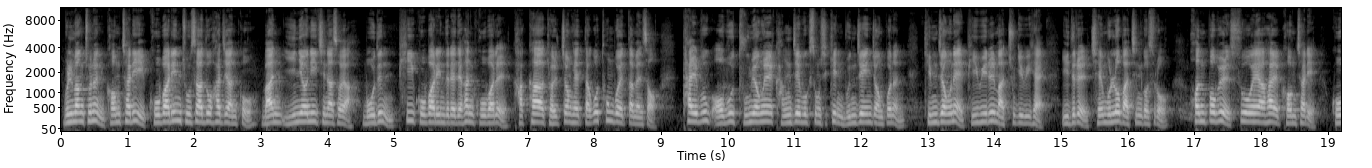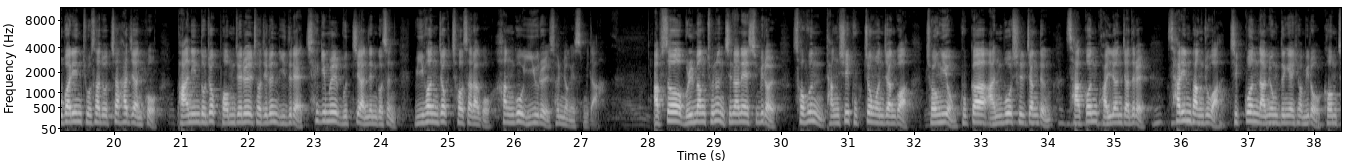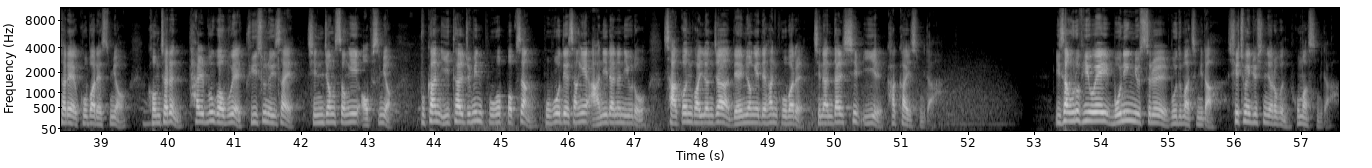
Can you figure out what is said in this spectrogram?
물망초는 검찰이 고발인 조사도 하지 않고 만 2년이 지나서야 모든 피고발인들에 대한 고발을 각하 결정했다고 통보했다면서 탈북 어부 2명을 강제 북송시킨 문재인 정권은 김정은의 비위를 맞추기 위해 이들을 제물로 바친 것으로 헌법을 수호해야 할 검찰이 고발인 조사조차 하지 않고 반인도적 범죄를 저지른 이들의 책임을 묻지 않는 것은 위헌적 처사라고 항고 이유를 설명했습니다. 앞서 물망초는 지난해 11월 서훈 당시 국정원장과 정의용 국가안보실장 등 사건 관련자들을 살인 방조와 직권 남용 등의 혐의로 검찰에 고발했으며 검찰은 탈북 어부의 귀순 의사에 진정성이 없으며 북한 이탈 주민 보호법상 보호 대상이 아니라는 이유로 사건 관련자 4명에 대한 고발을 지난달 12일 각하했습니다. 이상으로 BOA 모닝 뉴스를 모두 마칩니다. 시청해주신 여러분 고맙습니다.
